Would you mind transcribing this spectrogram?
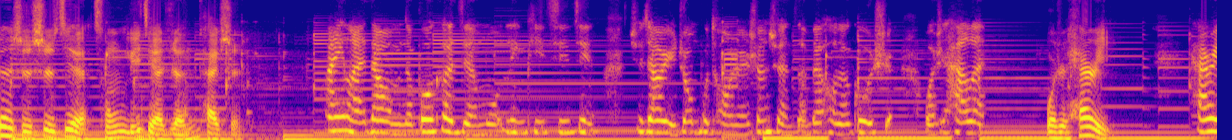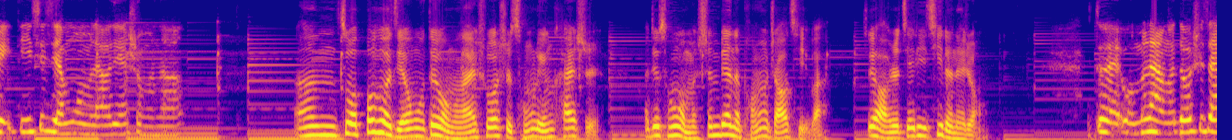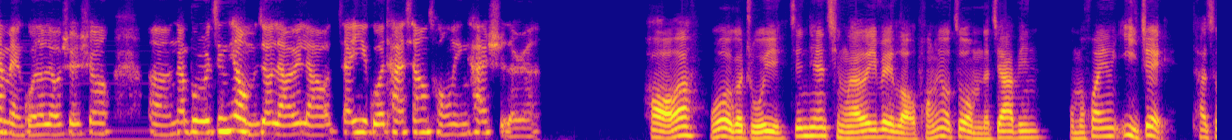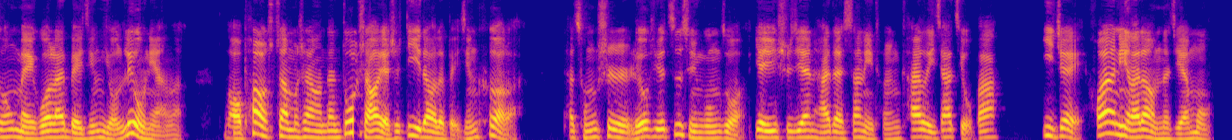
认识世界从理解人开始。欢迎来到我们的播客节目《另辟蹊径》，聚焦与众不同人生选择背后的故事。我是 Helen，我是 Harry。Harry，第一期节目我们聊点什么呢？嗯，做播客节目对我们来说是从零开始，那就从我们身边的朋友找起吧，最好是接地气的那种。对我们两个都是在美国的留学生，嗯，那不如今天我们就聊一聊在异国他乡从零开始的人。好啊，我有个主意，今天请来了一位老朋友做我们的嘉宾，我们欢迎 EJ。他从美国来北京有六年了，老炮算不上，但多少也是地道的北京客了。他从事留学咨询工作，业余时间还在三里屯开了一家酒吧。EJ，欢迎你来到我们的节目。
